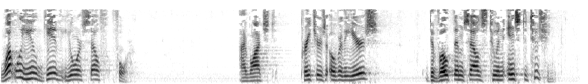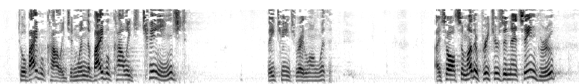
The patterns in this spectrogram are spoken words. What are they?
What will you give yourself for? I've watched preachers over the years devote themselves to an institution, to a Bible college. And when the Bible college changed, they changed right along with it. I saw some other preachers in that same group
